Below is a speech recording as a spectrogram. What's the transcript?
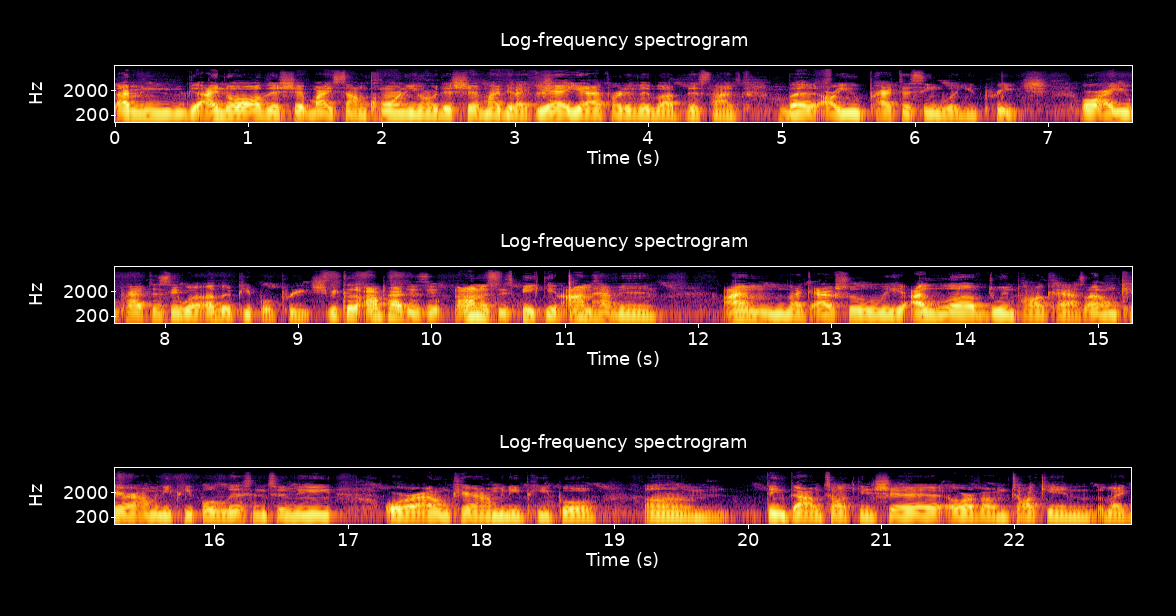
I mean I know all this shit might sound corny or this shit might be like, yeah, yeah, I've heard of it about this times. But are you practicing what you preach? or are you practicing what other people preach? Because I'm practicing, honestly speaking, I'm having I'm like actually I love doing podcasts. I don't care how many people listen to me or I don't care how many people um think that I'm talking shit or if I'm talking like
